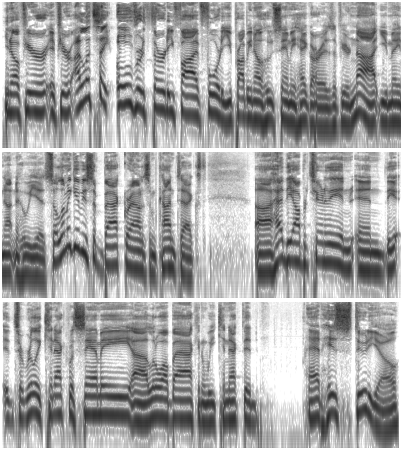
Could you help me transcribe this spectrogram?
you know, if you're if you're uh, let's say over 35, 40, you probably know who Sammy Hagar is. If you're not, you may not know who he is. So let me give you some background and some context. Uh, I had the opportunity and and the, to really connect with Sammy uh, a little while back, and we connected at his studio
